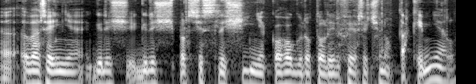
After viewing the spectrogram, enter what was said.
e, veřejně, když, když prostě slyší někoho, kdo to lidově řečeno taky měl?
